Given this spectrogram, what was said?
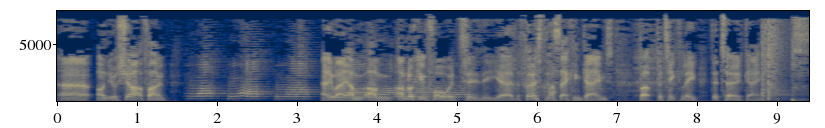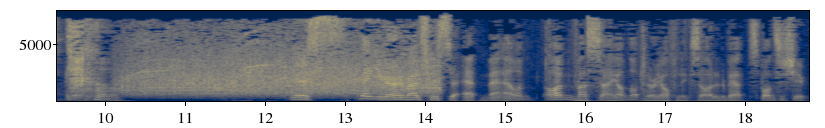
uh, on your smartphone. Anyway, I'm I'm I'm looking forward to the uh, the first and the second games, but particularly the third game. Yes. Thank you very much, Mr. At Matt Allen. I must say, I'm not very often excited about sponsorship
